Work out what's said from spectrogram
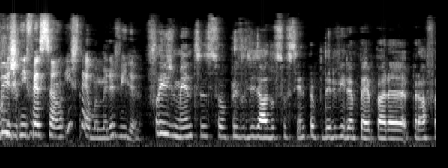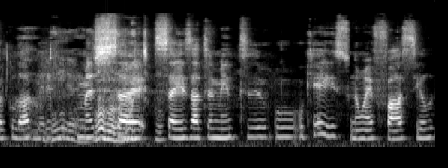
feliz- risco de infecção. Isto é uma maravilha. felizmente sou privilegiada o suficiente para poder vir a pé para, para a faculdade. Maravilha. Mas Boa, sei, sei exatamente o, o que é isso. Não é fácil.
